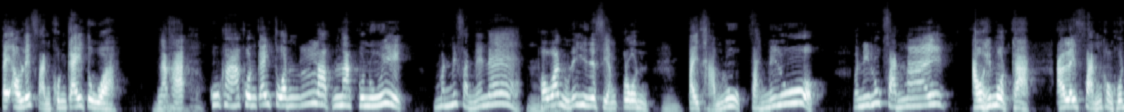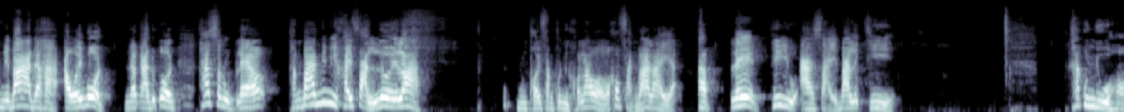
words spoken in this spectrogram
ไปเอาเลขฝันคนใกล้ตัวนะคะครูคะคนใกล้ตัวหลับหนักกว่าหนูอีกมันไม่ฝันแน่อืมๆเพราะว่าหนูได้ยินแต่เสียงกลนอืมไปถามลูกฝันไหมลูก วันนี้ลูกฝันไหม เอาให้หมดค่ะ อะไรฝันของคนในบ้านนะคะเอาไว้หมดนะคะทุกคน ถ้าสรุปแล้ว ทั้งบ้านไม่มีใครฝันเลยล่ะ มึงคอยฟังคนอื่นเขาเล่าอะว่าเขาฝันว่าอะไรอะอะเลขที่อยู่อาศัยบ้านเลขที่ ถ้าคุณอยู่หอ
